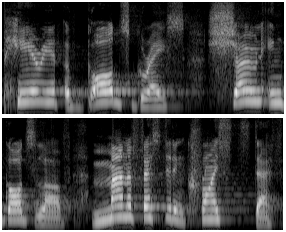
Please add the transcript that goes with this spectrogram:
period of God's grace shown in God's love, manifested in Christ's death,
